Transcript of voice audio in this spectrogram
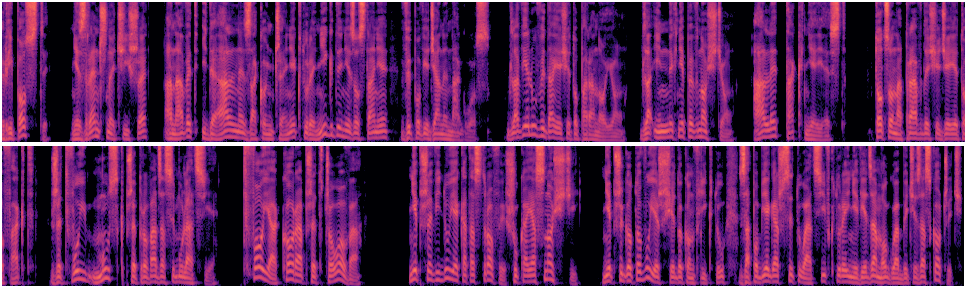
riposty, niezręczne cisze, a nawet idealne zakończenie, które nigdy nie zostanie wypowiedziane na głos. Dla wielu wydaje się to paranoją, dla innych niepewnością, ale tak nie jest. To, co naprawdę się dzieje, to fakt, że twój mózg przeprowadza symulację. Twoja kora przedczołowa nie przewiduje katastrofy, szuka jasności. Nie przygotowujesz się do konfliktu, zapobiegasz sytuacji, w której niewiedza mogłaby cię zaskoczyć.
